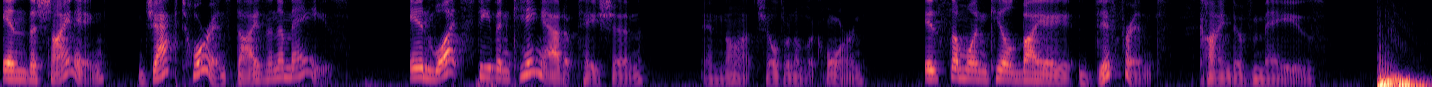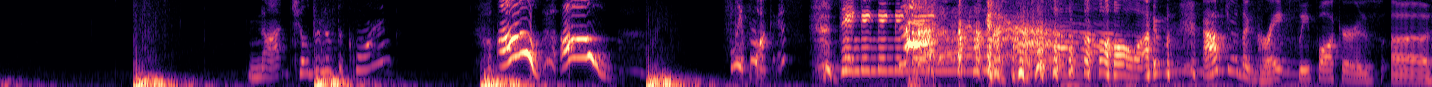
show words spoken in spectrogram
In The Shining, Jack Torrance dies in a maze. In what Stephen King adaptation, and not Children of the Corn, is someone killed by a different kind of maze? Not Children of the Corn. Oh, oh, Sleepwalkers. Ding ding ding ding ding! oh, I'm after the great sleepwalkers. Uh,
